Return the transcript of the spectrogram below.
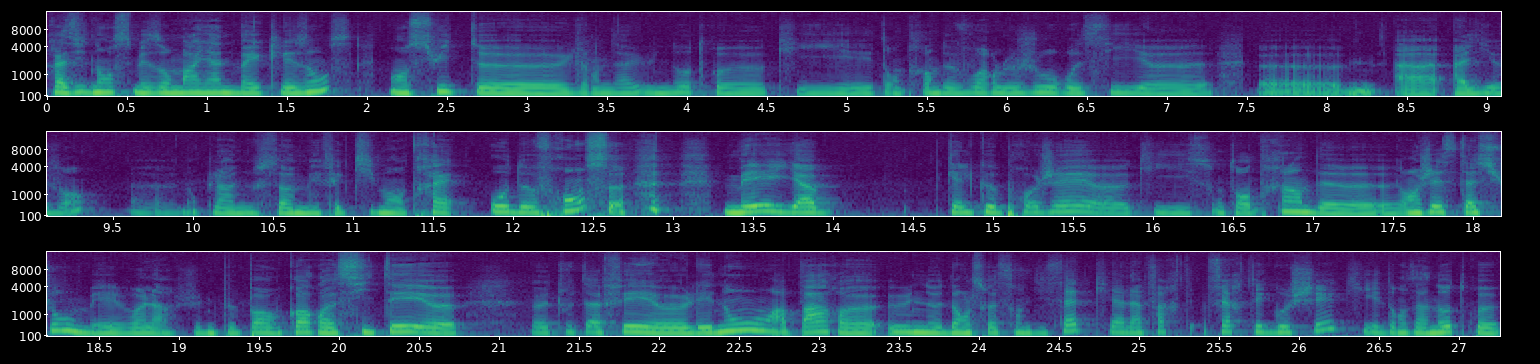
résidence Maison Marianne by Claisance. Ensuite, il y en a une autre qui est en train de voir le jour aussi à, à Liévin donc là, nous sommes effectivement très haut de France, mais il y a quelques projets qui sont en train de, en gestation, mais voilà, je ne peux pas encore citer euh, tout à fait euh, les noms, à part euh, une dans le 77 qui est à la Ferté-Gaucher, qui est dans un autre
